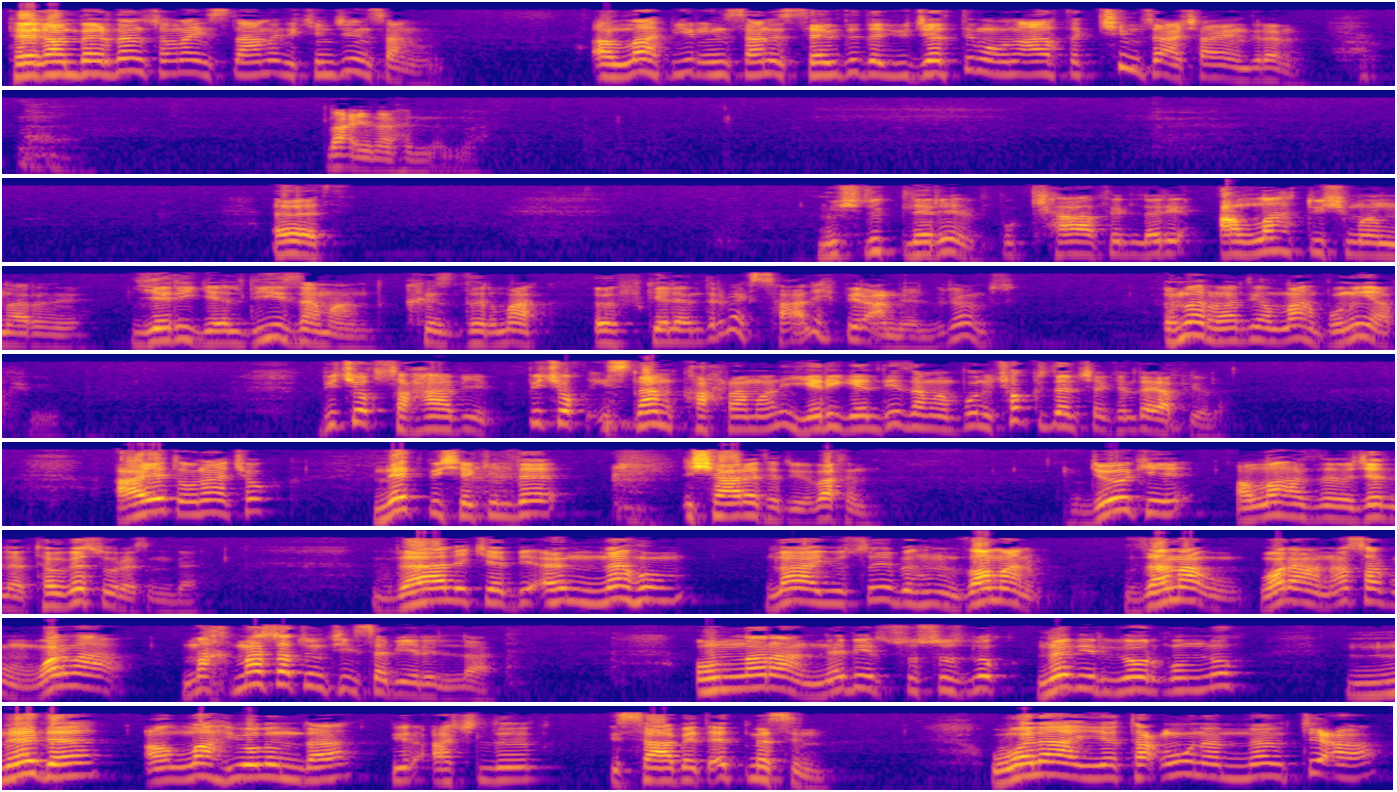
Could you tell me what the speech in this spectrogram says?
Peygamberden sonra İslam'ın ikinci insanı oldu. Allah bir insanı sevdi de yüceltti mi onu artık kimse aşağı indiremez. La ilahe illallah. Evet. Müşrikleri, bu kafirleri, Allah düşmanlarını yeri geldiği zaman kızdırmak, öfkelendirmek salih bir amel biliyor musun? Ömer radıyallahu anh bunu yapıyor Birçok sahabi, birçok İslam kahramanı yeri geldiği zaman bunu çok güzel şekilde yapıyorlar. Ayet ona çok net bir şekilde işaret ediyor. Bakın. Diyor ki Allah Azze ve Celle Tevbe suresinde ذَٰلِكَ بِأَنَّهُمْ لَا يُصِيبُهُمْ زَمَنٌ زَمَعُ وَلَا نَصَبٌ وَلَا مَخْمَسَةٌ فِي سَب۪يلِ اللّٰهِ Onlara ne bir susuzluk, ne bir yorgunluk, ne de Allah yolunda bir açlık isabet etmesin. وَلَا يَتَعُونَ مَوْتِعَ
